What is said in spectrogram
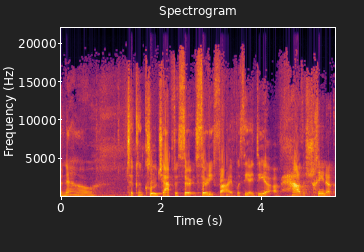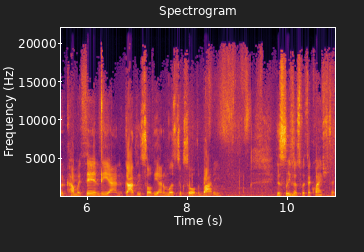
So now, to conclude chapter 35 with the idea of how the Shekhinah could come within the godly soul, the animalistic soul, the body, this leaves us with a question.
